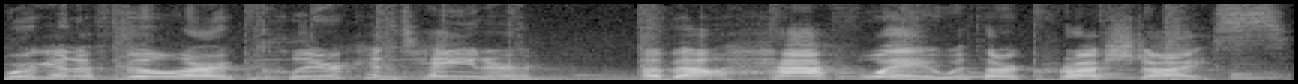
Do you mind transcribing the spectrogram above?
we're gonna fill our clear container about halfway with our crushed ice.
